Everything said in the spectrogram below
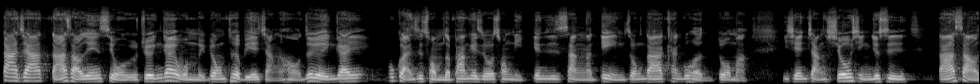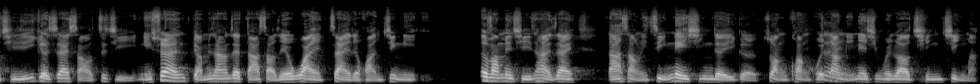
大家打扫这件事情，我觉得应该我们也不用特别讲了哈，这个应该。不管是从我们的 p a c k a g e 或从你电视上啊、电影中，大家看过很多嘛。以前讲修行就是打扫，其实一个是在扫自己。你虽然表面上在打扫这些外在的环境，你二方面其实他也在打扫你自己内心的一个状况，会让你内心回到清净嘛。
